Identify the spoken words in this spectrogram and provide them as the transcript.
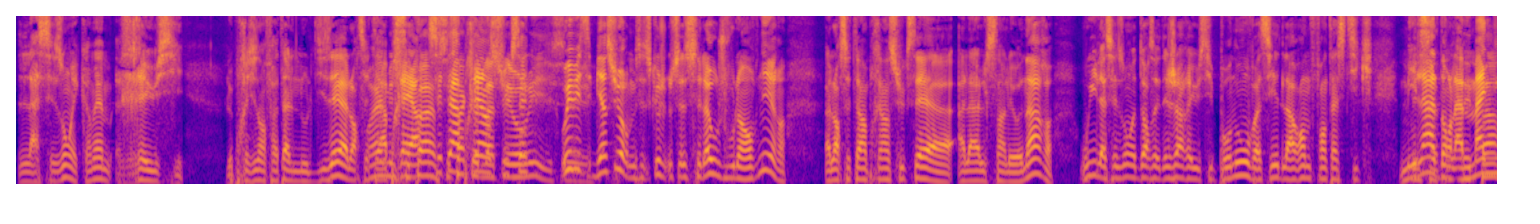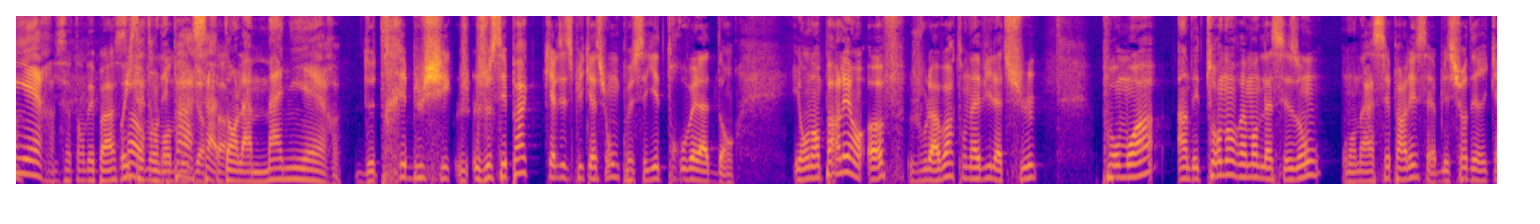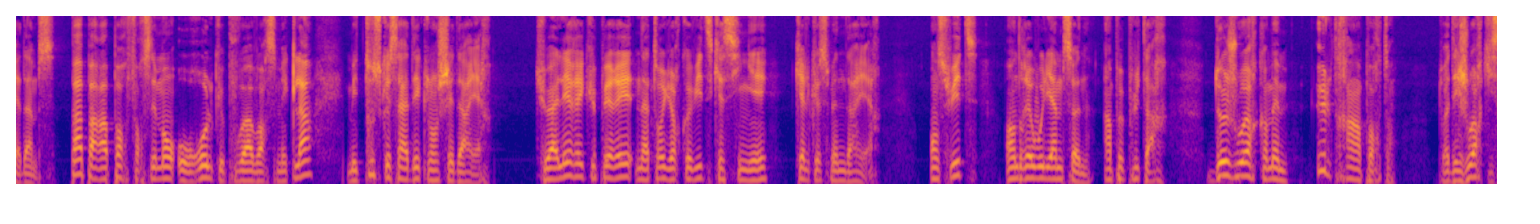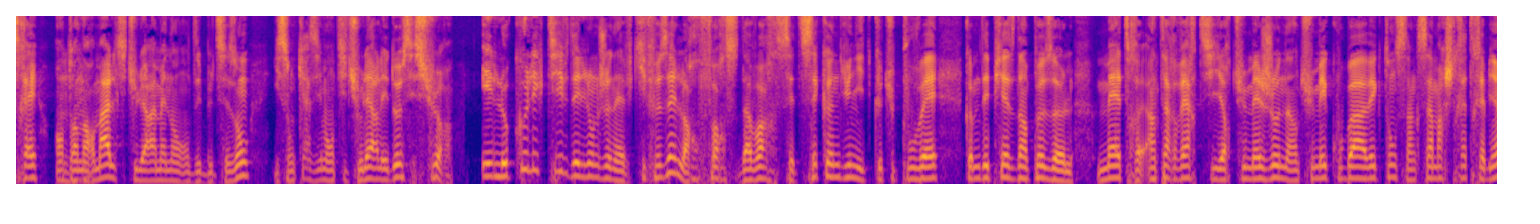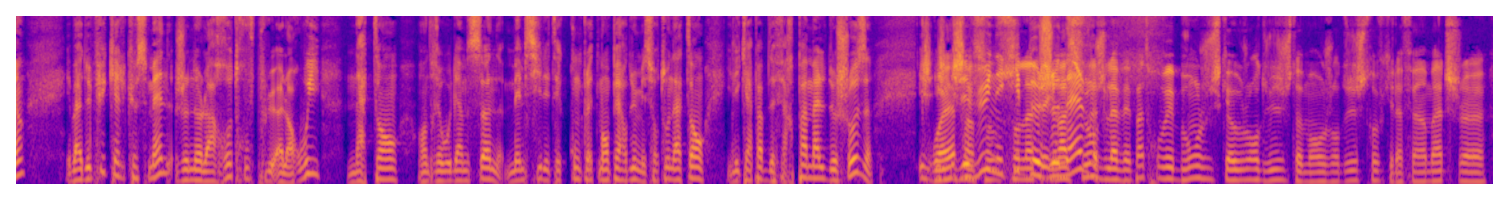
la saison est quand même réussie le président Fatal nous le disait. Alors c'était après, un, c'était après un succès. oui, oui, bien sûr, mais c'est ce que c'est là où je voulais en venir. Alors c'était après un succès à, la Halle Saint-Léonard. Oui, la saison est d'ores et déjà réussie pour nous. On va essayer de la rendre fantastique. Mais là, dans la manière, il s'attendait pas à ça. Oui, il s'attendait pas à ça. Dans la manière de trébucher, je, ne sais pas quelles explications on peut essayer de trouver là-dedans. Et on en parlait en off. Je voulais avoir ton avis là-dessus. Pour moi, un des tournants vraiment de la saison, on en a assez parlé, c'est la blessure d'Eric Adams. Pas par rapport forcément au rôle que pouvait avoir ce mec-là, mais tout ce que ça a déclenché derrière. Tu es allé récupérer Nathan Jurkovic qui a signé quelques semaines derrière. Ensuite, André Williamson, un peu plus tard. Deux joueurs quand même ultra importants. Toi, des joueurs qui seraient en temps mhm. normal, si tu les ramènes en début de saison, ils sont quasiment titulaires les deux, c'est sûr. Et le collectif des Lions de Genève, qui faisait leur force d'avoir cette second unit que tu pouvais, comme des pièces d'un puzzle, mettre, intervertir, tu mets Jaunin, tu mets Kuba avec ton 5, ça marche très très bien. Et bah depuis quelques semaines, je ne la retrouve plus. Alors oui, Nathan, André Williamson, même s'il était complètement perdu, mais surtout Nathan, il est capable de faire pas mal de choses. J'ai vu une équipe de Genève. Je l'avais pas trouvé bon jusqu'à aujourd'hui, justement. Aujourd'hui, je trouve qu'il a fait un match. Euh,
